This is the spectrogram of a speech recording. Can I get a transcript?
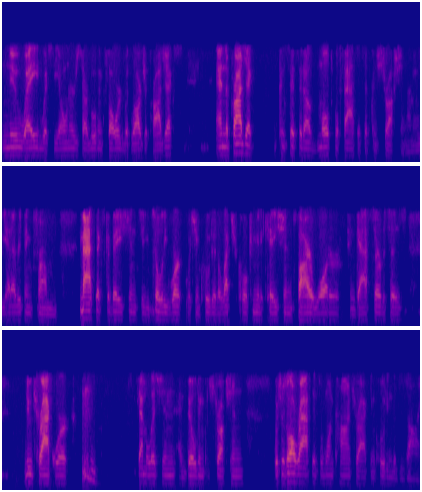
new way in which the owners are moving forward with larger projects. And the project consisted of multiple facets of construction. I mean, we had everything from mass excavation to utility work, which included electrical communication, fire, water, and gas services, new track work, demolition and building construction, which was all wrapped into one contract, including the design.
